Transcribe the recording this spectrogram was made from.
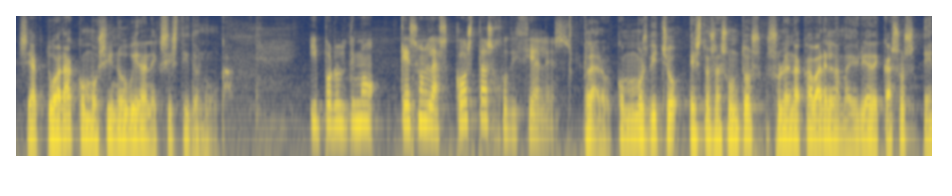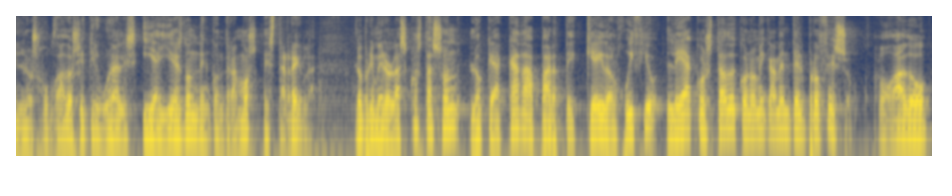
se actuará como si no hubieran existido nunca. Y por último, ¿qué son las costas judiciales? Claro, como hemos dicho, estos asuntos suelen acabar en la mayoría de casos en los juzgados y tribunales y ahí es donde encontramos esta regla. Lo primero, las costas son lo que a cada parte que ha ido al juicio le ha costado económicamente el proceso. Abogado,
